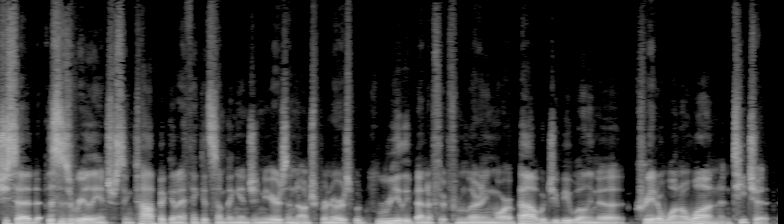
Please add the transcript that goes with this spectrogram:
she said, This is a really interesting topic, and I think it's something engineers and entrepreneurs would really benefit from learning more about. Would you be willing to create a 101 and teach it?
